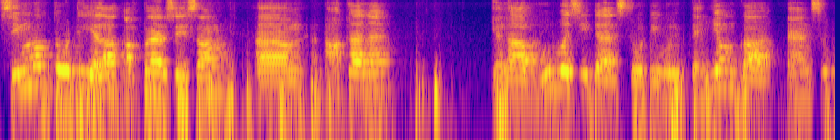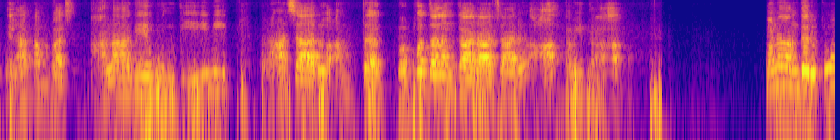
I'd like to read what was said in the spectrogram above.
సింహం తోటి ఎలా కంపేర్ చేసాం ఆ, నాకాన ఎలా ఊర్వశి డాన్స్ తోటి ఒక దెయ్యంగా డాన్స్ ఎలా కంపేర్ అలాగే ఉంది అని రాశారు అంత గొప్పతనంగా రాశారు ఆ కవిత మన అందరికీ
